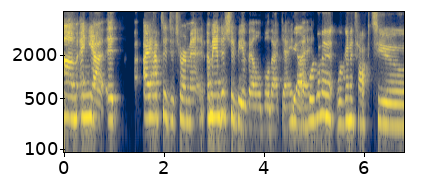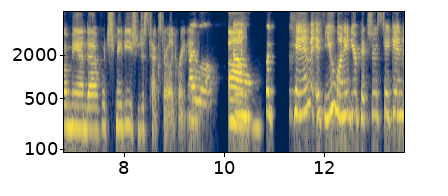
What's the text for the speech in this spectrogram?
Um, and yeah, it. I have to determine. Amanda should be available that day. Yeah, but we're gonna we're gonna talk to Amanda, which maybe you should just text her like right now. I will. Um, Kim, if you wanted your pictures taken,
